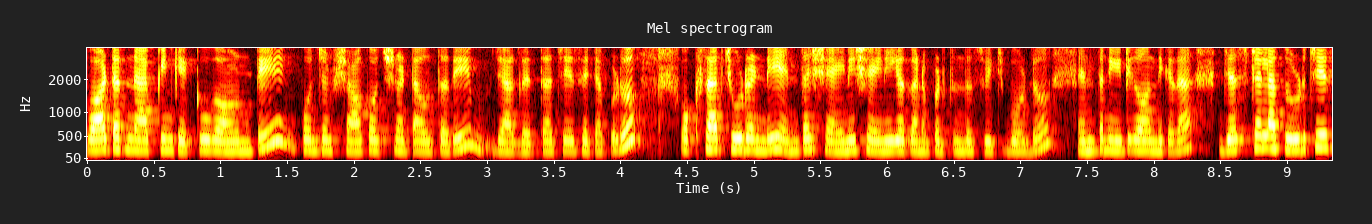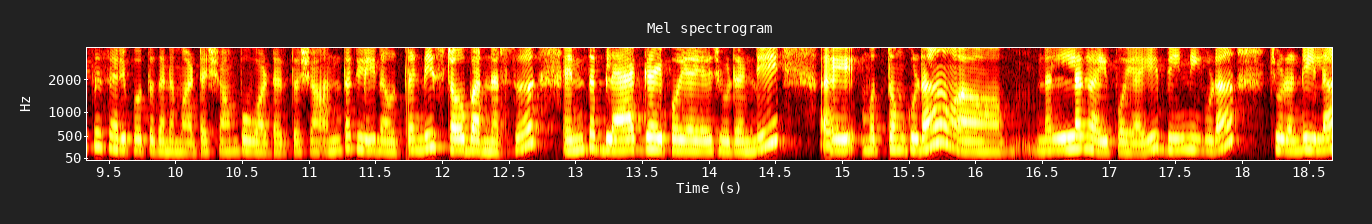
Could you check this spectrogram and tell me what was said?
వాటర్ నాప్కిన్కి ఎక్కువగా ఉంటే కొంచెం షాక్ వచ్చినట్టు అవుతుంది జాగ్రత్త చేసేటప్పుడు. ఒకసారి చూడండి ఎంత షైనీ షైనీగా కనపడుతుందో స్విచ్ బోర్డు ఎంత నీట్గా ఉంది కదా. జస్ట్ అలా తుడిచేస్తే సరిపోతుంది అనమాట షాంపూ వాటర్తో. అంత క్లీన్ అవుతుంది. Stove burners. ఎంత బ్లాక్గా అయిపోయాయో చూడండి. మొత్తం కూడా నల్లగా అయిపోయాయి. దీన్ని కూడా చూడండి ఇలా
